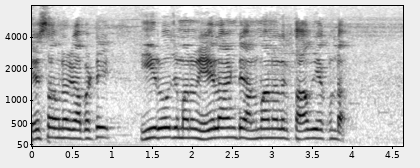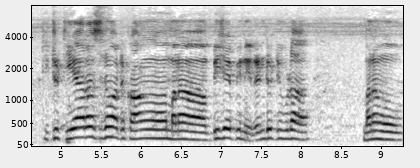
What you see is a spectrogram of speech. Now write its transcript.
చేస్తూ ఉన్నారు కాబట్టి ఈరోజు మనం ఎలాంటి అనుమానాలకు తావు ఇవ్వకుండా ఇటు టీఆర్ఎస్ను అటు మన బీజేపీని రెండింటిని కూడా మనము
